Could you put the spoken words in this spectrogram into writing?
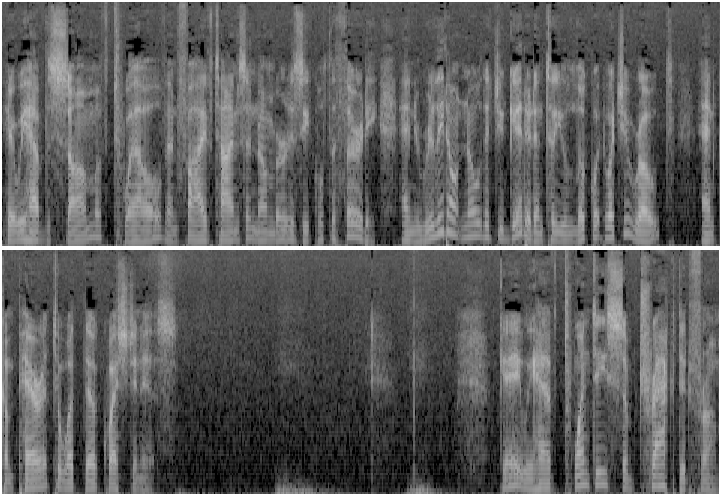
Here we have the sum of 12 and 5 times a number is equal to 30. And you really don't know that you get it until you look at what you wrote and compare it to what the question is. Okay, we have 20 subtracted from.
